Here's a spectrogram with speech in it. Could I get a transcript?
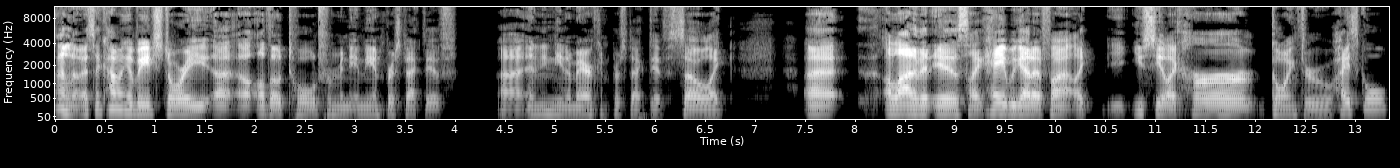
I don't know. It's a coming of age story, uh, although told from an Indian perspective, uh, an Indian American perspective. So, like, uh, a lot of it is like, hey, we gotta find like you see like her going through high school,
